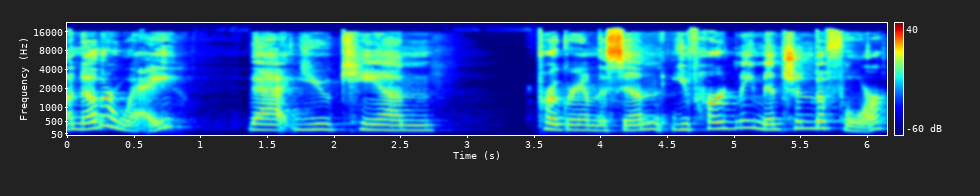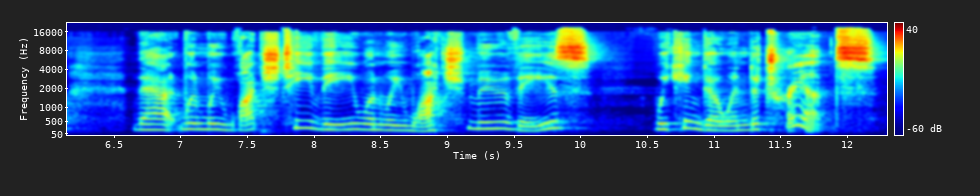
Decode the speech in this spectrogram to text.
Another way that you can program this in, you've heard me mention before that when we watch TV, when we watch movies, we can go into trance.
